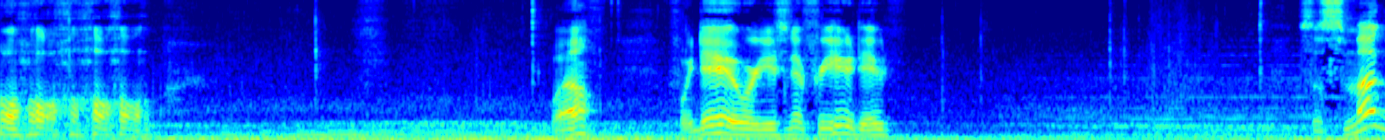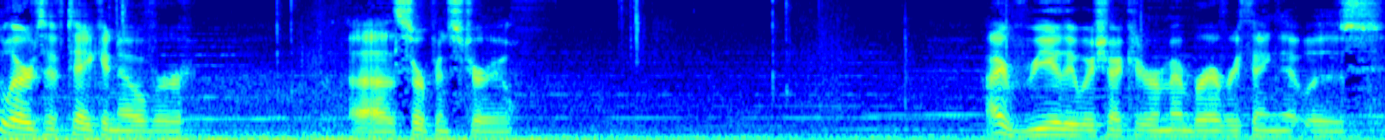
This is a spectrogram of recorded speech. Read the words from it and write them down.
Oh. Well, do. We're using it for you, dude. So smugglers have taken over uh, Serpent's Trail. I really wish I could remember everything that was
